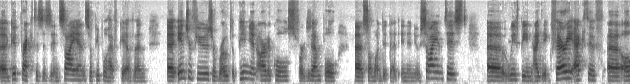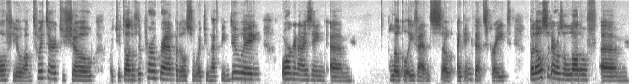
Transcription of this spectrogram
uh, good practices in science. So people have given uh, interviews or wrote opinion articles. For example, someone did that in a New Scientist. We've been, I think, very active, all of you on Twitter to show what you thought of the program, but also what you have been doing, organizing um, local events. So I think that's great. But also there was a lot of um,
